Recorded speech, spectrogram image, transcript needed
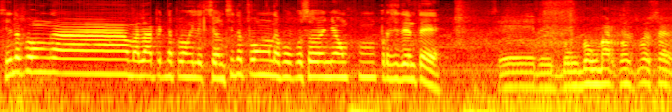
Sino pong ah, malapit na pong eleksyon? Sino pong napupusuan niyong presidente? Si Bongbong Marcos po, sir.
